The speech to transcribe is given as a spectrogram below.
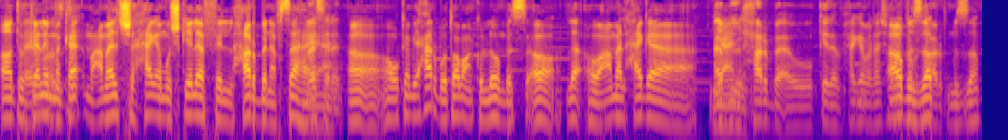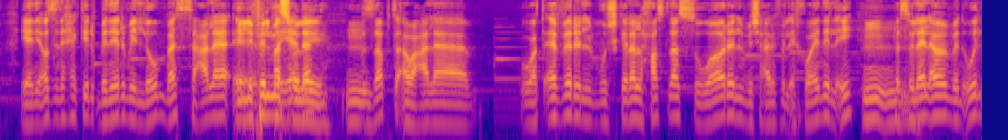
آه أنت بتتكلم ما؟ كان- ما عملش حاجة مشكلة في الحرب نفسها مثلاً. يعني آه آه هو كان بيحاربوا طبعا كلهم بس آه لا هو عمل حاجة قبل يعني الحرب أو كده حاجة ملهاش آه علاقة بالظبط بالحرب. بالظبط يعني قصدي إن إحنا كتير بنرمي اللوم بس على آه، اللي في القيادة. المسؤولية. بالظبط أو على whatever المشكلة اللي حاصلة الثوار اللي مش عارف الإخوان الايه. بس قليل قوي بنقول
